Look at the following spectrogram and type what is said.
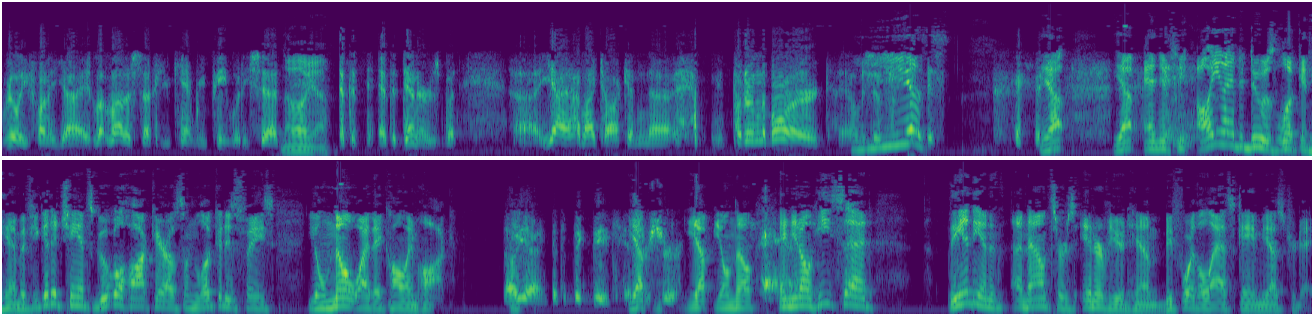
really funny guy. A lot of stuff you can't repeat what he said Oh yeah. at the at the dinners, but uh, yeah, I like talking. Uh, put it on the board. It was just, Yes. Yep. Yep. And if you, all you had to do is look at him. If you get a chance, Google Hawk Harrelson, look at his face. You'll know why they call him Hawk. oh yeah, it's a big beak. Yep. for sure. Yep. You'll know. And you know, he said the Indian announcers interviewed him before the last game yesterday.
